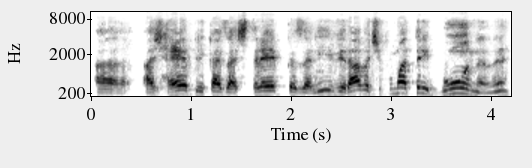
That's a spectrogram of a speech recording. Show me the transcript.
a, as réplicas, as tréplicas ali, virava tipo uma tribuna, né?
